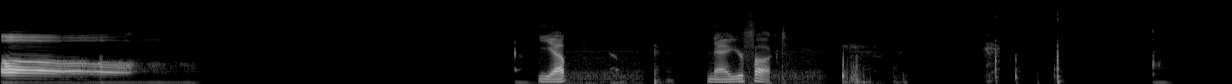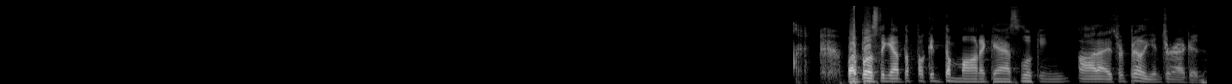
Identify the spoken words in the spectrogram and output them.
Oh. Yep. Now you're fucked. By busting out the fucking demonic ass looking Odd Eyes Rebellion Dragon.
